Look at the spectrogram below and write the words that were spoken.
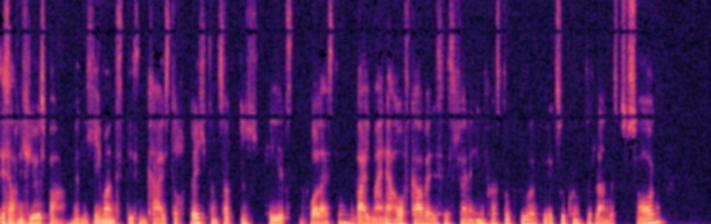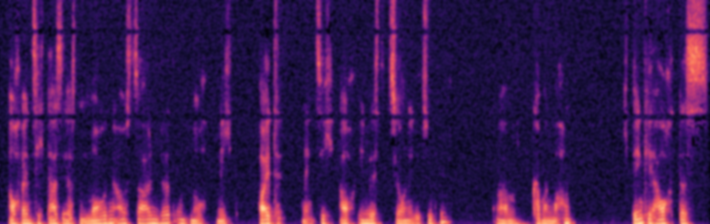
ist auch nicht lösbar, wenn nicht jemand diesen Kreis durchbricht und sagt, ich gehe jetzt in Vorleistung, weil meine Aufgabe ist es, für eine Infrastruktur und für die Zukunft des Landes zu sorgen, auch wenn sich das erst morgen auszahlen wird und noch nicht heute. Nennt sich auch Investition in die Zukunft. Ähm, kann man machen. Ich denke auch, dass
